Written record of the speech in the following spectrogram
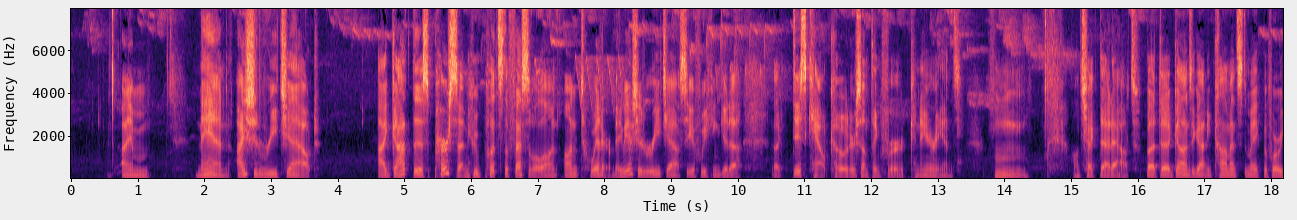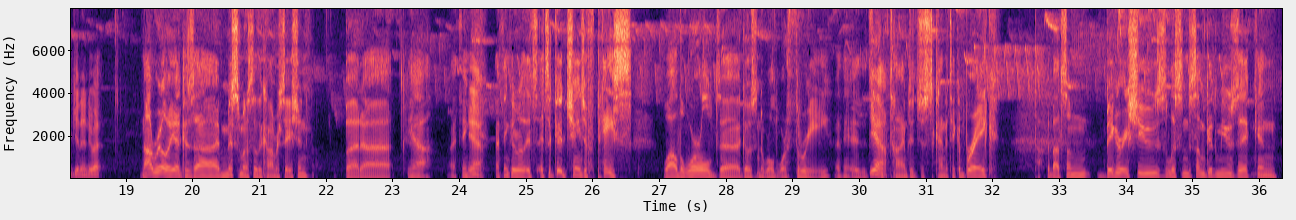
I'm, man, I should reach out. I got this person who puts the festival on on Twitter. Maybe I should reach out, see if we can get a, a discount code or something for Canarians. Hmm. I'll check that out. But uh, Gonz, you got any comments to make before we get into it? Not really, because I missed most of the conversation. But uh, yeah, I think Yeah. I think it, it's it's a good change of pace while the world uh, goes into World War III, I think it's Yeah. a good time to just kind of take a break, talk about some bigger issues, listen to some good music, and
